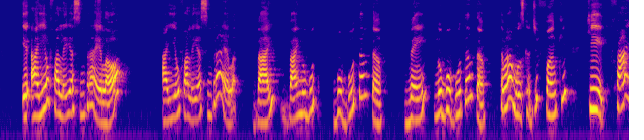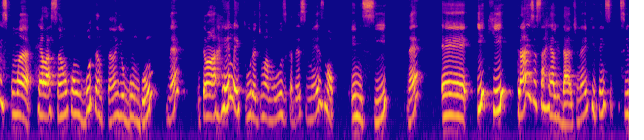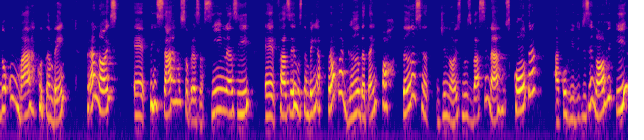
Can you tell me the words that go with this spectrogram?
Eu, aí eu falei assim para ela, ó. Aí eu falei assim para ela: vai, vai no bu, Bubu Tantan, vem no Bubu Tantan. Então é uma música de funk que faz uma relação com o Butantan e o Bumbum, né? Então é uma releitura de uma música desse mesmo MC, né? É, e que traz essa realidade, né? Que tem sido um marco também para nós é, pensarmos sobre as vacinas e é, fazermos também a propaganda da importância de nós nos vacinarmos contra a Covid-19 e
